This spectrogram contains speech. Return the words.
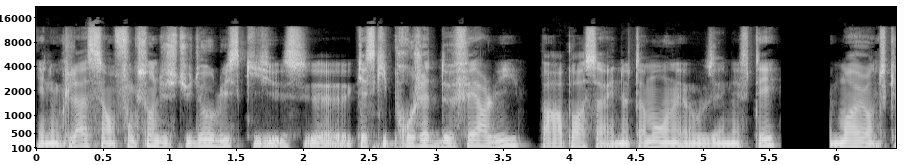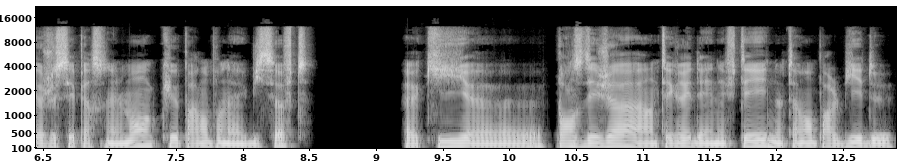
Et donc là, c'est en fonction du studio, lui, qu'est-ce qu'il projette de faire, lui, par rapport à ça, et notamment aux NFT. Moi, en tout cas, je sais personnellement que, par exemple, on a Ubisoft euh, qui euh, pense déjà à intégrer des NFT, notamment par le biais de,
